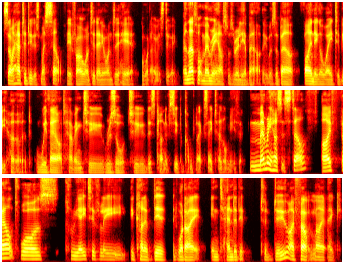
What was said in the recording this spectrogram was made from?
So I had to do this myself if I wanted anyone to hear what I was doing. And that's what Memory House was really about. It was about finding a way to be heard without having to resort to this kind of super complex atonal music. Memory House itself, I felt was creatively, it kind of did what I intended it to do. I felt like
